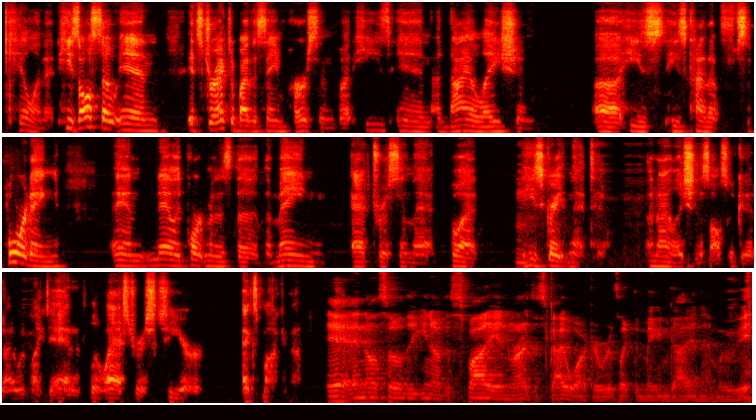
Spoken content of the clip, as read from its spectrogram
killing it. He's also in. It's directed by the same person, but he's in Annihilation. Uh, he's he's kind of supporting, and Natalie Portman is the the main actress in that, but Mhm. he's great in that too. Annihilation is also good. I would like to add a little asterisk to your Ex Machina. Yeah, and also the you know the spy in Rise of Skywalker was like the main guy in that movie.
